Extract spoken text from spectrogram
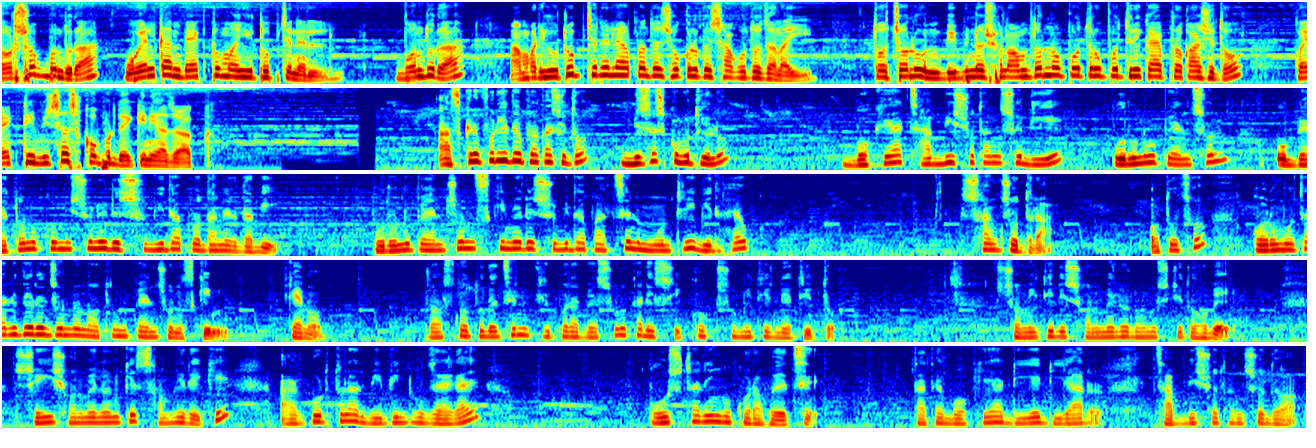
দর্শক বন্ধুরা welcome back to my YouTube channel বন্ধুরা, আমার ইউটিউব চ্যানেলে আপনাদের সকলকে স্বাগত জানাই। তো চলুন বিভিন্ন সুনামধন্য পত্র পত্রিকায় প্রকাশিত কয়েকটি বিশেষ খবর দেখে নেওয়া যাক। আজকের ফরিয়াদে প্রকাশিত বিশেষ খবরটি হলো, বকেয়া ছাব্বিশ শতাংশ দিয়ে পুরনো পেনশন ও বেতন কমিশনের সুবিধা প্রদানের দাবি। পুরনো পেনশন স্কিমের সুবিধা পাচ্ছেন মন্ত্রী বিধায়ক সাংসদরা। অথচ কর্মচারীদের জন্য নতুন পেনশন স্কিম। কেন? প্রশ্ন তুলেছেন ত্রিপুরা বেসরকারি শিক্ষক সমিতির নেতৃত্ব। সমিতির সম্মেলন অনুষ্ঠিত হবে। সেই সম্মেলনকে সামনে রেখে আগরতলার বিভিন্ন জায়গায় পোস্টারিংও করা হয়েছে। তাতে বকেয়া ডিএ, ডিআর ছাব্বিশ শতাংশ দেওয়া,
